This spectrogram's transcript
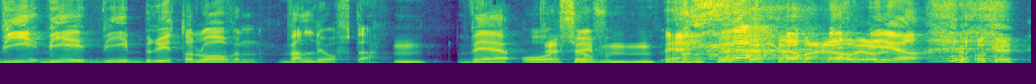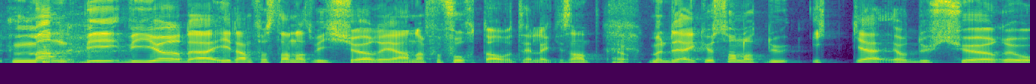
vi, vi, vi bryter loven veldig ofte ved å kjøre for mm, mm. Ja. Men vi, vi gjør det i den forstand at vi kjører gjerne for fort av og til. ikke sant? Ja. Men det er ikke sånn at du ikke Ja, du kjører jo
